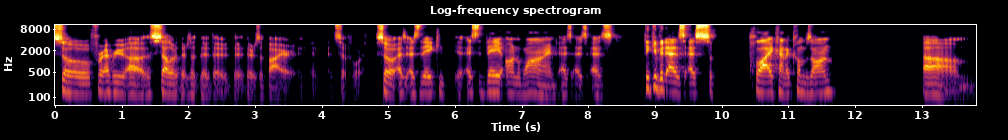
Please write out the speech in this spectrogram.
So for every uh, seller, there's a there, there, there's a buyer and, and, and, so forth. So as as they can as they unwind, as as as think of it as as supply kind of comes on, um,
